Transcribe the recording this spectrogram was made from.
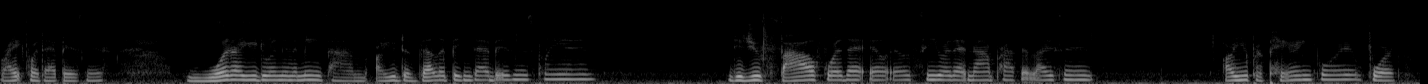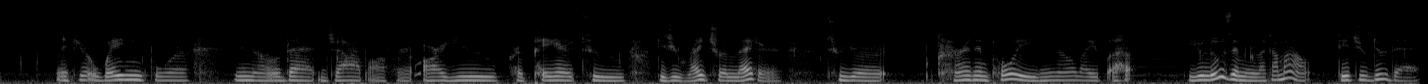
right, for that business, what are you doing in the meantime? Are you developing that business plan? Did you file for that LLC or that nonprofit license? Are you preparing for it? For if you're waiting for, you know, that job offer, are you prepared to? Did you write your letter to your current employee? You know, like uh, you're losing me, like I'm out. Did you do that,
